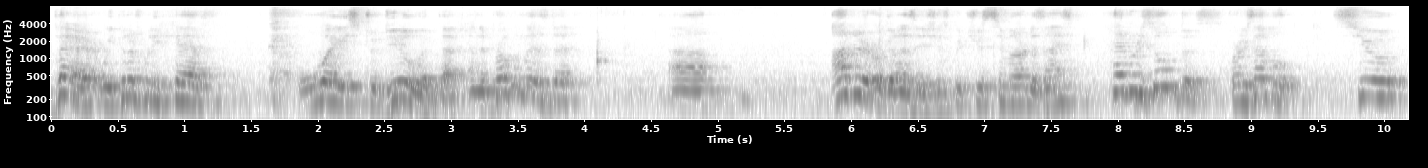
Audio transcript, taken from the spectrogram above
there, we do not really have ways to deal with that. And the problem is that uh, other organizations which use similar designs have resolved this. For example, SUE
